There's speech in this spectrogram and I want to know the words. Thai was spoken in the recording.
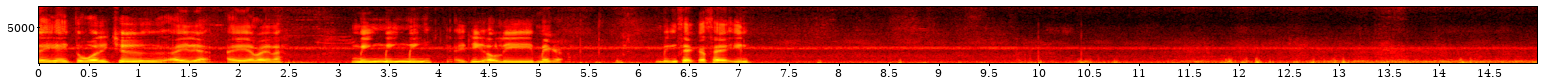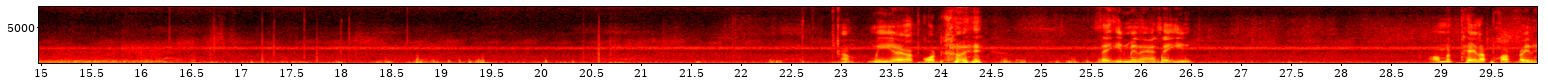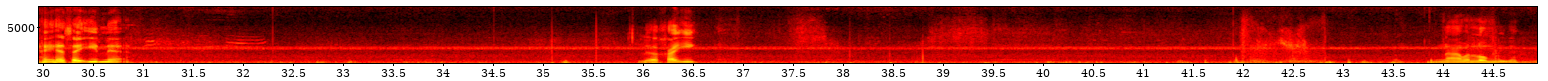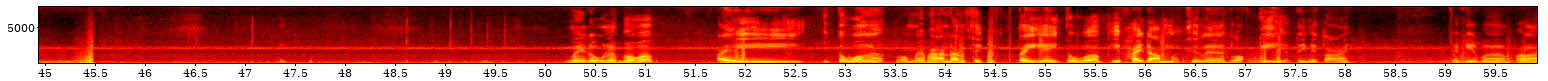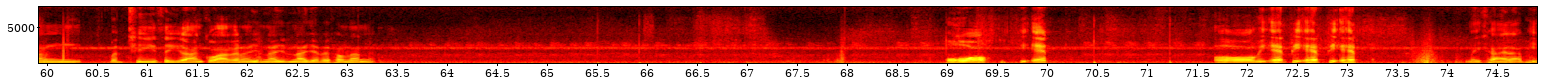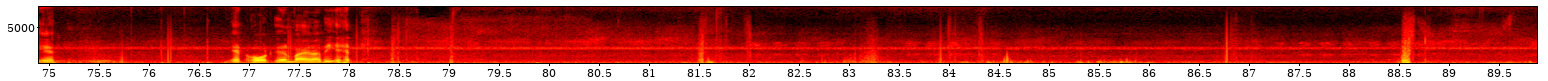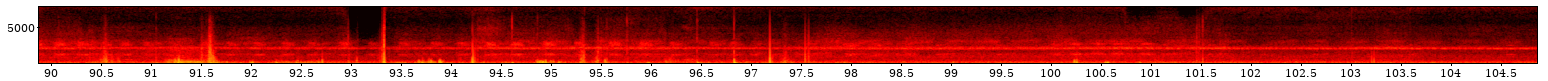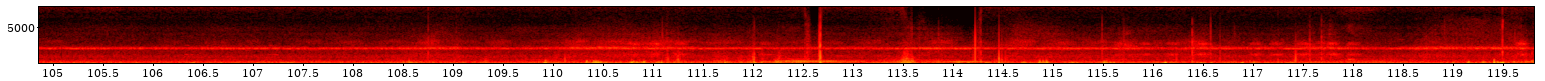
ตีไอตัวที่ชื่อ ไอเนี่ยไออะไรนะหมิงหมิงหมิงไอที่เขารีเมกอะหมิงเสร็จก็เซอิน เอามีแล้วก็กดเข้าไปใส่อินไปไหนใส่อิน อ๋อ มันเทเลพอร์ตไปไหนอะใส่อินเนี่ย เหลือใครอีก หน้ามันลมอีกนะไม่รู้นะ เพราะว่า ไออีตัวอะผมไม่ผ่านด่านสิบตีไอตัวพี่ไพ่ดำอะ ชื่ออะไรนะ ล็อกกี้ตีไม่ตาย จะคิดว่าพลังบัญชีสี่ล้านกว่าก็น่าจะน่าจะน่าจะได้เท่านั้นโอ้โหพี่เอสโอ้พีเอสพี่เอสพี่เอสไม่ใช่แล้วพี่เอสเอสโหดเกินไปแล้วพี่เอส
